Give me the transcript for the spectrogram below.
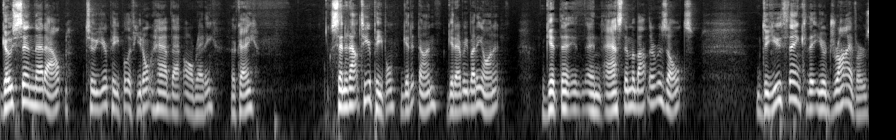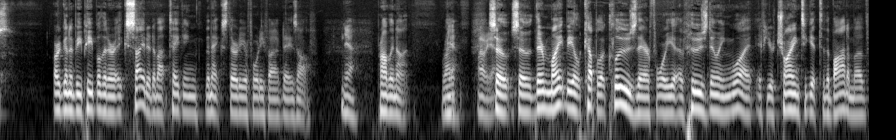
Go send that out to your people if you don't have that already. Okay, send it out to your people. Get it done. Get everybody on it. Get the and ask them about their results. Do you think that your drivers are going to be people that are excited about taking the next 30 or 45 days off? Yeah. Probably not, right? Yeah. Oh, yeah. So so there might be a couple of clues there for you of who's doing what if you're trying to get to the bottom of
